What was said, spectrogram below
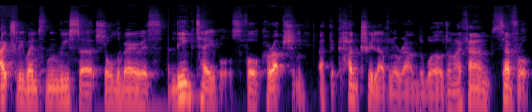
actually went and researched all the various league tables for corruption at the country level around the world, and I found several.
